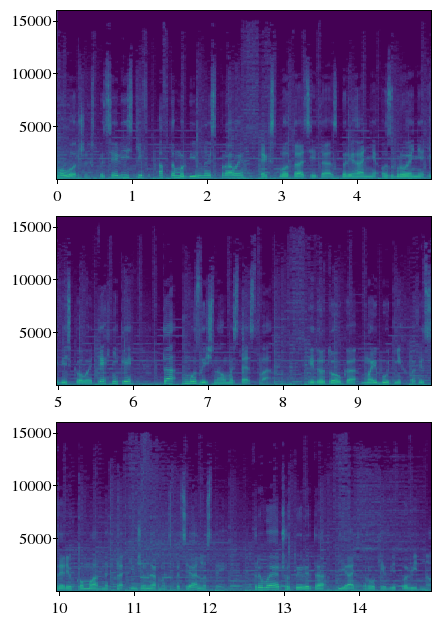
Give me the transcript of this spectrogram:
молодших спеціалістів автомобільної справи, експлуатації та зберігання озброєння і військової техніки та музичного мистецтва. Підготовка майбутніх офіцерів командних та інженерних спеціальностей триває 4 та 5 років відповідно.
